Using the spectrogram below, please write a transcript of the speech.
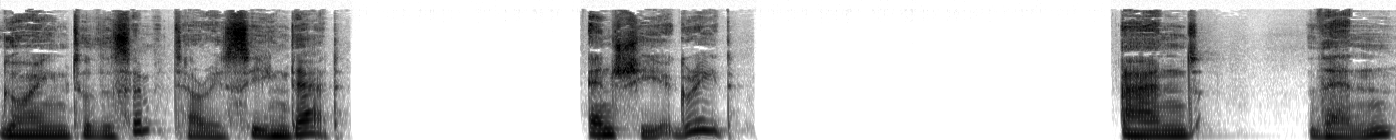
Going to the cemetery, seeing that. And she agreed. And then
